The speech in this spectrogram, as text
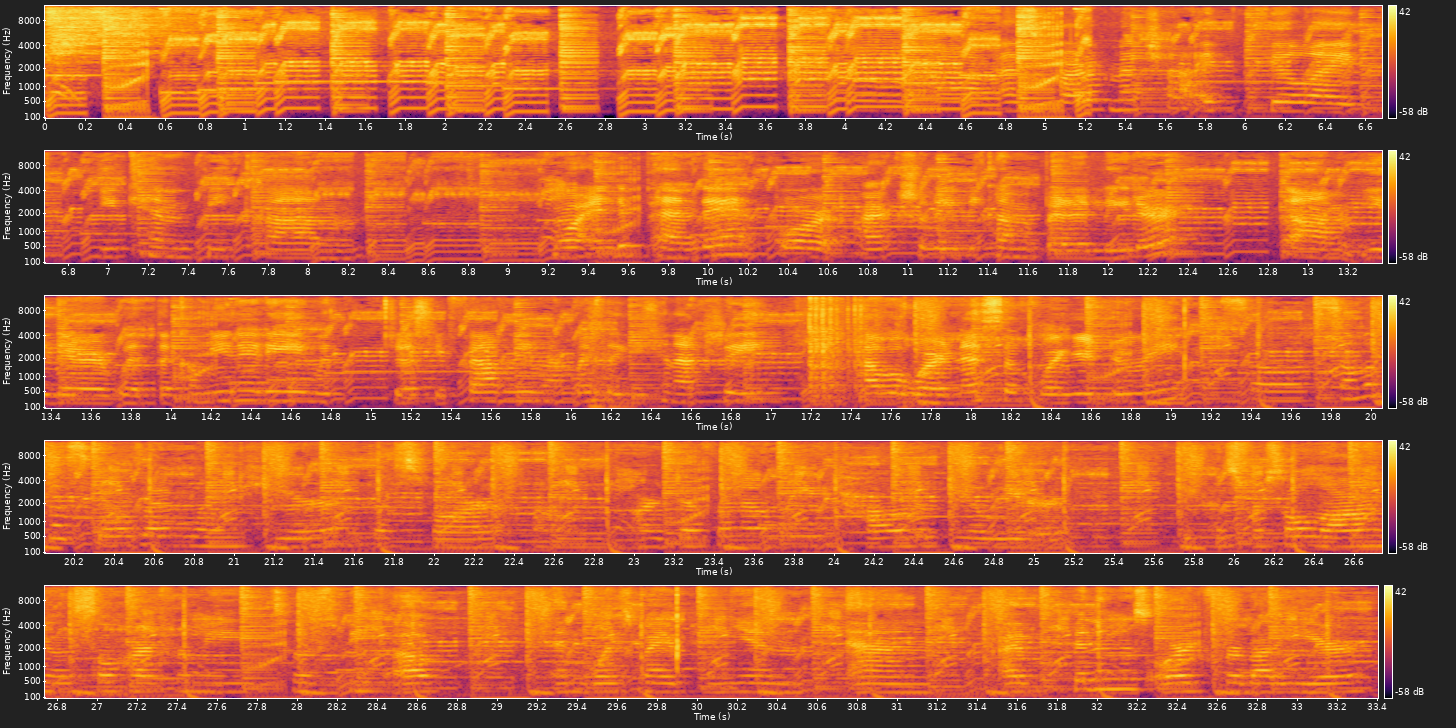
As part of I feel like you can become more independent or actually become a better leader um, either with the community, with just your family members, that you can actually have awareness of what you're doing. So some of the skills I've learned here thus far um, are definitely how to be a leader because for so long it was so hard for me to speak up and voice my opinion and I've been in this org for about a year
